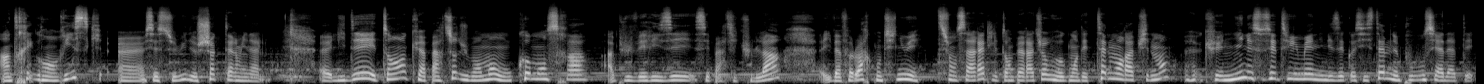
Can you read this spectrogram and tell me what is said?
Un très grand risque, euh, c'est celui de choc terminal. Euh, l'idée étant qu'à partir du moment où on commencera à pulvériser ces particules-là, euh, il va falloir continuer. Si on s'arrête, les températures vont augmenter tellement rapidement que ni les sociétés humaines ni les écosystèmes ne pourront s'y adapter.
